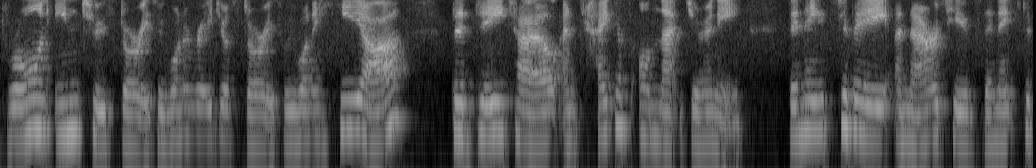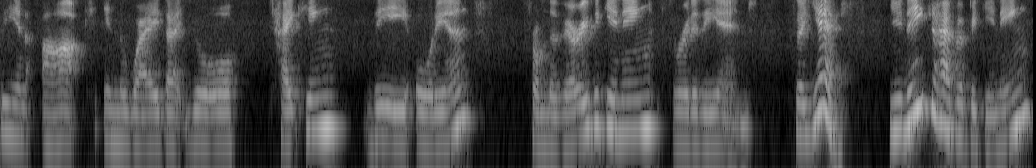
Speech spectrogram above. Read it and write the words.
drawn into stories. We want to read your stories. We want to hear the detail and take us on that journey. There needs to be a narrative. There needs to be an arc in the way that you're taking the audience from the very beginning through to the end. So yes you need to have a beginning.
